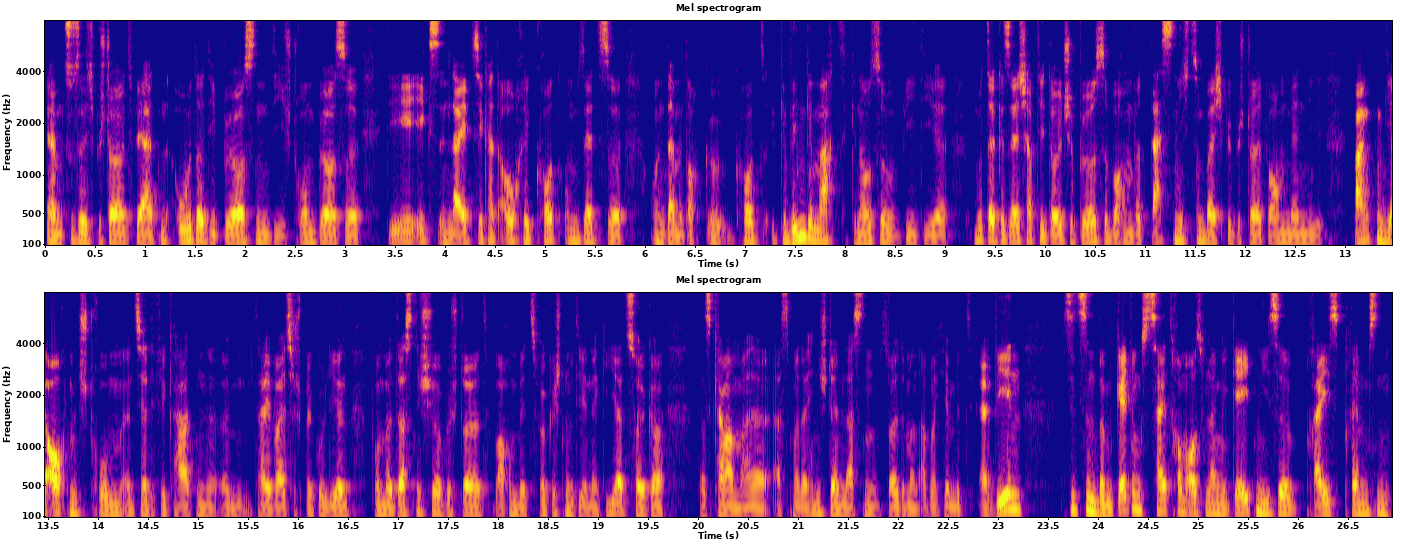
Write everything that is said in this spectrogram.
ähm, zusätzlich besteuert werden. Oder die Börsen, die Strombörse, die EX in Leipzig hat auch Rekordumsätze und damit auch Rekordgewinn gemacht, genauso wie die Muttergesellschaft, die Deutsche Börse. Warum wird das nicht zum Beispiel besteuert? Warum werden die Banken, die auch mit Stromzertifikaten ähm, teilweise spekulieren, warum wird das nicht höher besteuert? Warum jetzt wirklich nur die Energieerzeuger? Das kann man mal erstmal dahinstellen lassen, sollte man aber hiermit erwähnen. Wie sieht es denn beim Geltungszeitraum aus? Wie lange gelten diese Preisbremsen?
